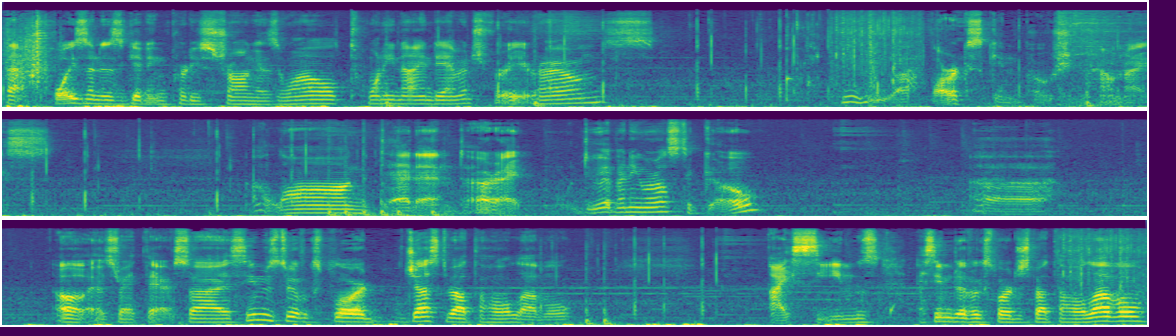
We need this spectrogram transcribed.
That poison is getting pretty strong as well. 29 damage for 8 rounds. Ooh, a bark skin potion. How nice. A long dead end. Alright. Do we have anywhere else to go? Uh, oh, it's right there. So I seems to have explored just about the whole level. I seems. I seem to have explored just about the whole level.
